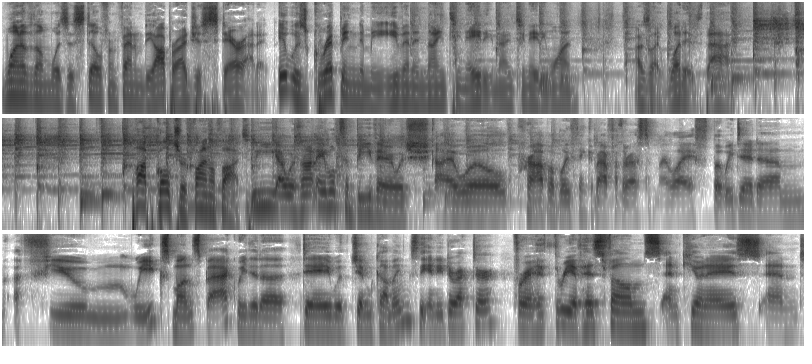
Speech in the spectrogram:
One of them was a still from Phantom of the Opera. I'd just stare at it. It was gripping to me even in 1980, 1981. I was like, what is that? Pop culture, final thoughts. We I was not able to be there, which I will probably think about for the rest of my life. But we did um, a few weeks, months back. We did a day with Jim Cummings, the indie director, for three of his films and Q and A's. And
